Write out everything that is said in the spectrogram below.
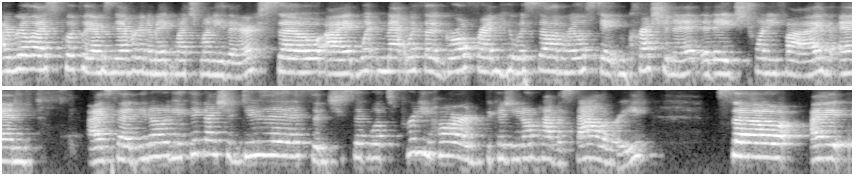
I realized quickly I was never going to make much money there. So I went and met with a girlfriend who was selling real estate and crushing it at age 25. And I said, you know, do you think I should do this? And she said, well, it's pretty hard because you don't have a salary. So I,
